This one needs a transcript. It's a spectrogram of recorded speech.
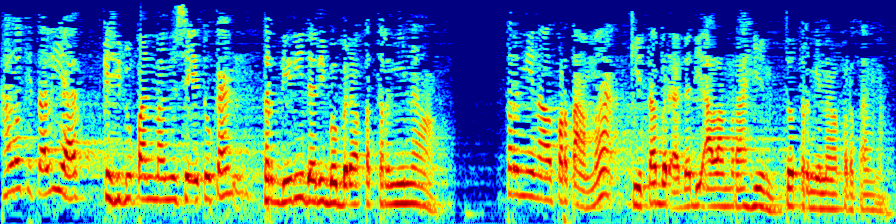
Kalau kita lihat kehidupan manusia itu kan terdiri dari beberapa terminal. Terminal pertama kita berada di alam rahim, itu terminal pertama.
